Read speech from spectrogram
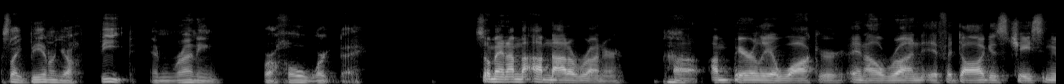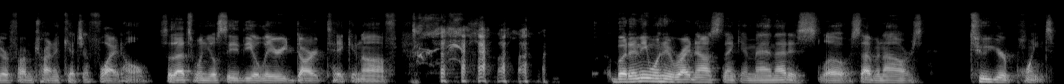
It's like being on your feet and running for a whole workday. So, man, I'm not, I'm not a runner. Uh, I'm barely a walker, and I'll run if a dog is chasing me or if I'm trying to catch a flight home. So that's when you'll see the O'Leary dart taking off. but anyone who right now is thinking, man, that is slow, seven hours, to your point,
